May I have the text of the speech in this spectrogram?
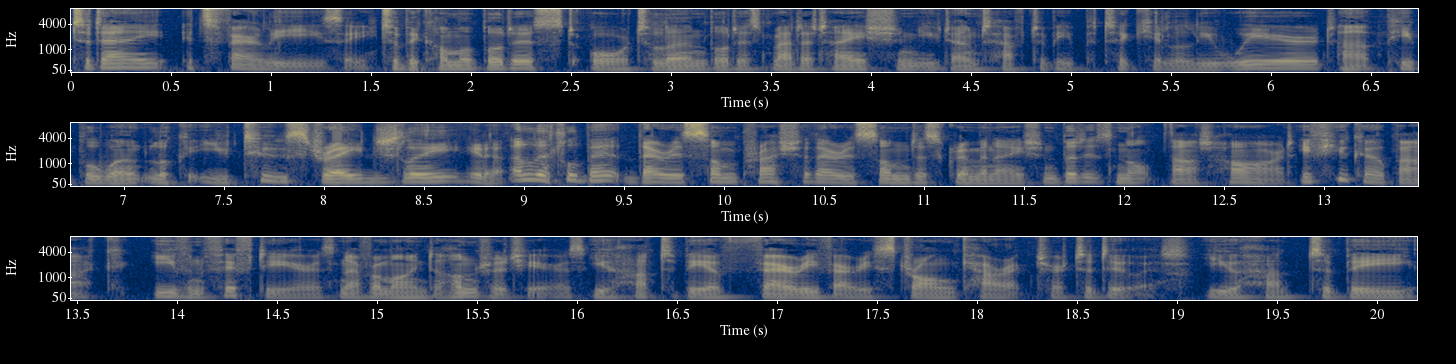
today it's fairly easy to become a Buddhist or to learn Buddhist meditation. You don't have to be particularly weird. Uh, people won't look at you too strangely. You know, a little bit. There is some pressure, there is some discrimination, but it's not that hard. If you go back even 50 years, never mind 100 years, you had to be a very, very strong character to do it. You had to be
